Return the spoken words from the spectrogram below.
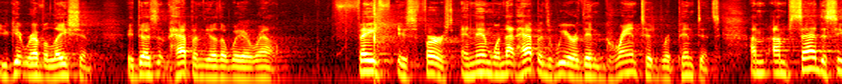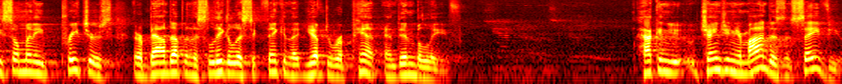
You get revelation. It doesn't happen the other way around. Faith is first. And then when that happens, we are then granted repentance. I'm, I'm sad to see so many preachers that are bound up in this legalistic thinking that you have to repent and then believe. How can you, changing your mind doesn't save you.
